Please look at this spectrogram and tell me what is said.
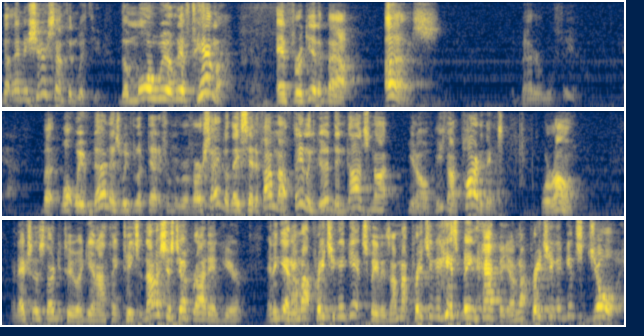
But let me share something with you. The more we'll lift Him up and forget about us, the better we'll feel. But what we've done is we've looked at it from a reverse angle. They said, if I'm not feeling good, then God's not, you know, He's not a part of this. We're wrong. In Exodus 32, again, I think teaches. Now let's just jump right in here. And again, I'm not preaching against feelings. I'm not preaching against being happy. I'm not preaching against joy.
